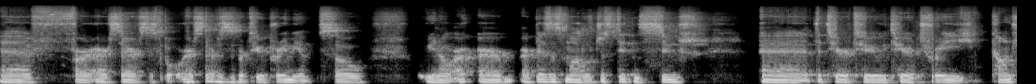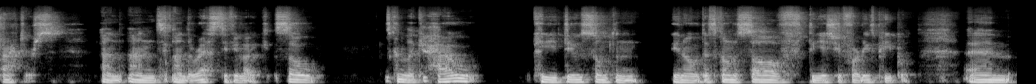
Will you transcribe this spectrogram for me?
uh, for our services, but our services were too premium. So, you know, our, our, our business model just didn't suit uh, the tier two, tier three contractors and, and, and the rest, if you like. So it's kind of like, how can you do something you know that's going to solve the issue for these people. Um,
